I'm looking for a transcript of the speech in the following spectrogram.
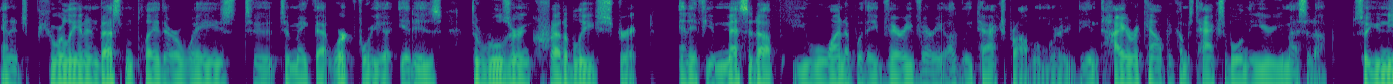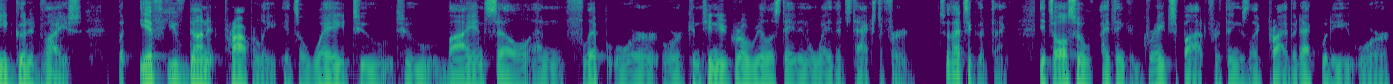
and it's purely an investment play, there are ways to, to make that work for you. It is, the rules are incredibly strict. And if you mess it up, you will wind up with a very, very ugly tax problem where the entire account becomes taxable in the year you mess it up. So you need good advice. But if you've done it properly, it's a way to to buy and sell and flip or or continue to grow real estate in a way that's tax deferred. So that's a good thing. It's also, I think, a great spot for things like private equity or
